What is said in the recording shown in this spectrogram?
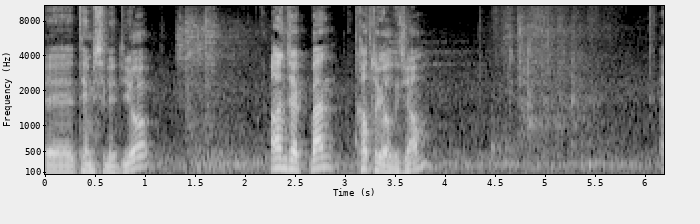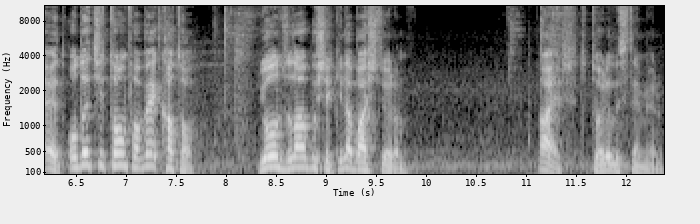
e, temsil ediyor. Ancak ben Kato'yu alacağım. Evet Odachi, Tonfa ve Kato. Yolculuğa bu şekilde başlıyorum. Hayır tutorial istemiyorum.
